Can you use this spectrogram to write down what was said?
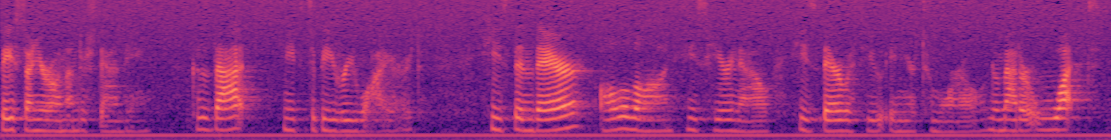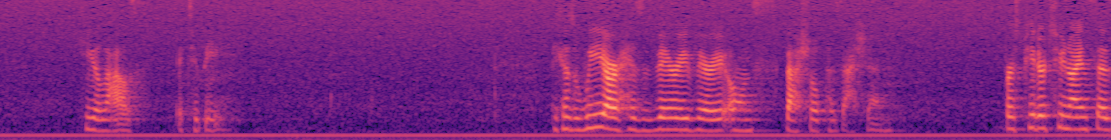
based on your own understanding? Because that needs to be rewired. He's been there all along. He's here now. He's there with you in your tomorrow, no matter what He allows it to be. Because we are His very, very own special possession. 1 Peter 2 9 says,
